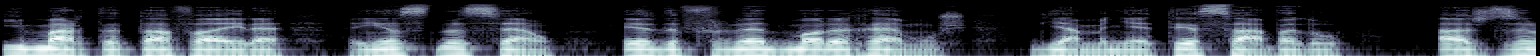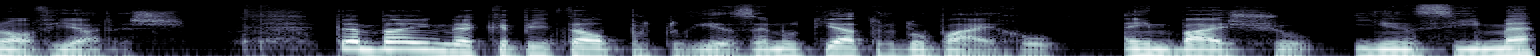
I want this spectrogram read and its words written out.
e Marta Taveira. A encenação é de Fernando Mora Ramos, de amanhã até sábado, às 19 horas. Também na capital portuguesa, no Teatro do Bairro, em baixo e em cima,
